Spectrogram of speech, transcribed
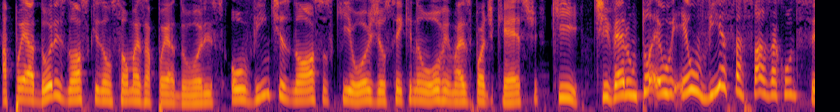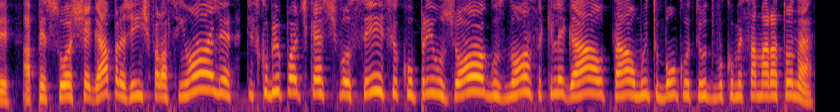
apoiadores nossos que não são mais apoiadores, ouvintes nossos que hoje eu sei que não ouvem mais o podcast, que tiveram. To... Eu, eu vi essas fases acontecer. A pessoa chegar pra gente e falar assim: olha, descobri o podcast de vocês, que eu comprei uns jogos, nossa, que legal, tal, muito bom conteúdo, vou começar a maratonar.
